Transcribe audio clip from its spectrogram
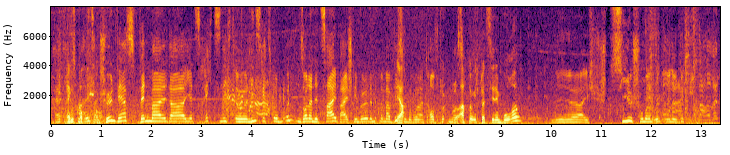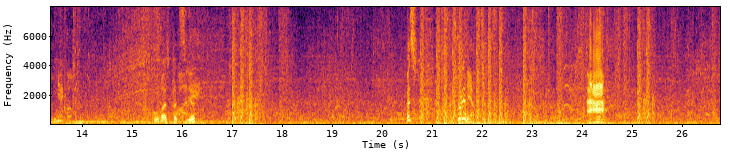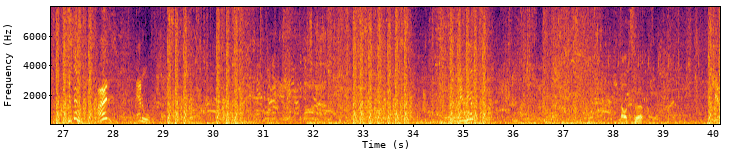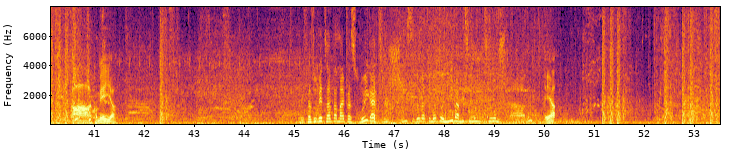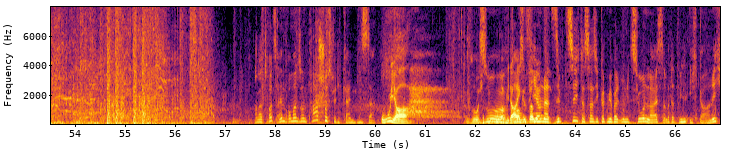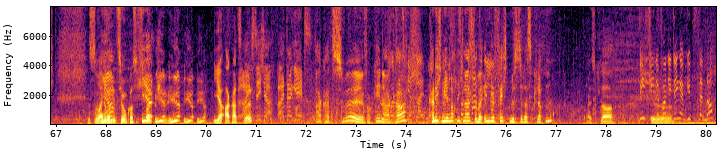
Äh, ich muss mal eins sagen, schön wär's, wenn mal da jetzt rechts nicht, äh, links, rechts, oben, unten, sondern eine Zahl beistehen würde, damit man mal wüsste, Ja. wo man draufdrücken muss. So, Achtung, ich platziere den Bohrer. Ja, ich ziel schon mal unten in eine Richtung. Bohrer ist platziert. Was? Was tut denn der? Ah! Hinter mir! Mann! Wer du? Schnauze. Ah, komm her hier. Ich versuche jetzt einfach mal etwas ruhiger zu schießen, so nach dem Motto, lieber ein bisschen Munition sparen. Ja. Aber trotz allem braucht man so ein paar Schuss für die kleinen Biester. Oh ja. So, ich habe den So, Bohrer wieder eingesammelt. 1470, das heißt, ich könnte mir bald Munition leisten, aber das will ich gar nicht. Das ist meine Hier, Munition kostet zum Hier, Beispiel hier, hier, hier, hier. Hier, AK-12. Sicher, weiter geht's. AK-12, okay, eine AK. Kann ich mir noch nicht leisten, aber im Gefecht müsste das klappen. Alles klar. Wie viele von den Dingen gibt's denn noch?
